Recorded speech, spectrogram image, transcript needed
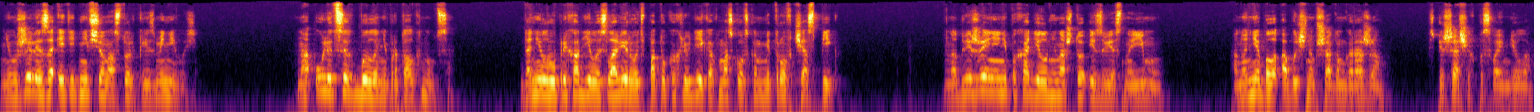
Неужели за эти дни все настолько изменилось? На улицах было не протолкнуться. Данилову приходилось лавировать в потоках людей, как в московском метро в час пик. Но движение не походило ни на что известное ему. Оно не было обычным шагом горожан, спешащих по своим делам,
